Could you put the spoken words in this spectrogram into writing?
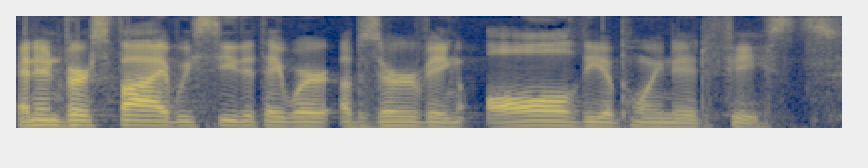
And in verse 5, we see that they were observing all the appointed feasts.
